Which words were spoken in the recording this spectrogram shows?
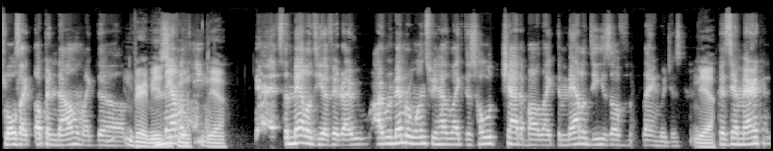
flows like up and down, like the Very musical. melody. Yeah. yeah, it's the melody of it. Right? I remember once we had like this whole chat about like the melodies of languages Yeah. because the American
